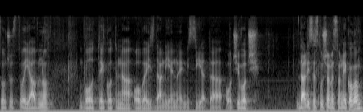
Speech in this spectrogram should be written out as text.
сочувство јавно во текот на ова издание на емисијата Очи во очи. Дали се слушаме со некого?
